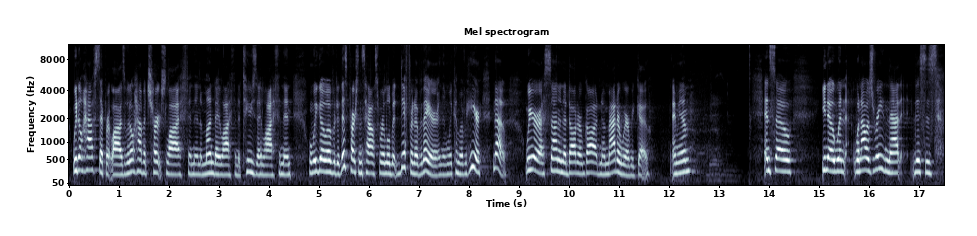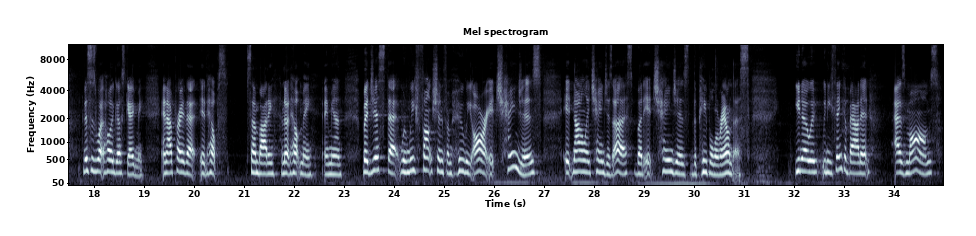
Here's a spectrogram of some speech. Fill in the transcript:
we don't have separate lives. We don't have a church life and then a Monday life and a Tuesday life. And then when we go over to this person's house, we're a little bit different over there. And then we come over here. No, we are a son and a daughter of God no matter where we go. Amen? Amen. And so, you know, when, when I was reading that, this is, this is what Holy Ghost gave me. And I pray that it helps somebody. I know it helped me. Amen. But just that when we function from who we are, it changes. It not only changes us, but it changes the people around us. You know, when you think about it, as moms,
